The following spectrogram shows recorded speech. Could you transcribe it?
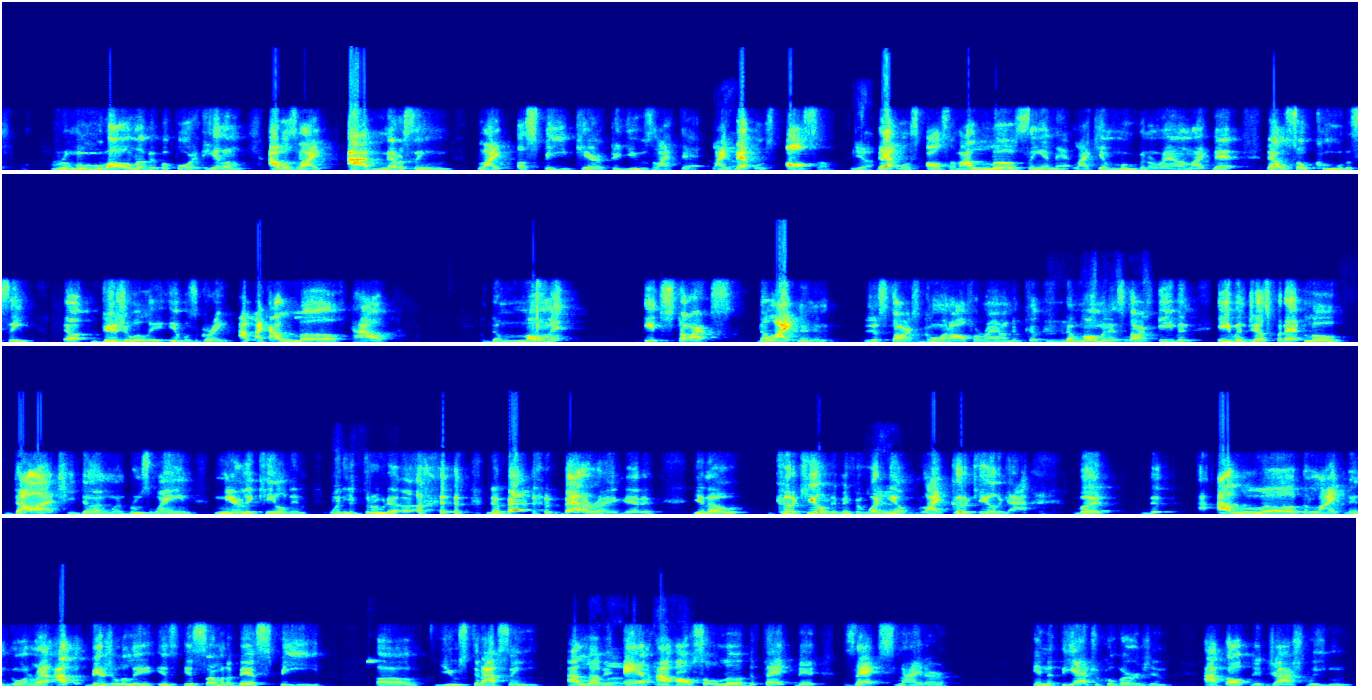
remove all of it before it hit him. I was like, I've never seen like a speed character used like that. Like yeah. that was awesome. Yeah. That was awesome. I love seeing that, like him moving around like that. That was so cool to see. Uh, visually, it was great. I like I love how the moment it starts, the lightning just starts going off around him because mm-hmm. the moment it starts, even even just for that little dodge he done when Bruce Wayne nearly killed him when he threw the uh, the bat, batarang at him, you know, could have killed him if it wasn't yeah. him. Like could have killed the guy, but the, I love the lightning going around. I, visually, it's, it's some of the best speed uh, use that I've seen. I love I it, love and it. I also love the fact that Zack Snyder in the theatrical version, I thought that Josh Whedon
